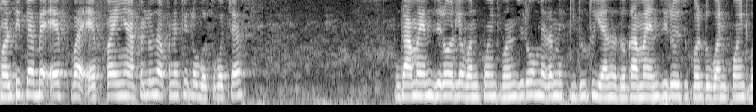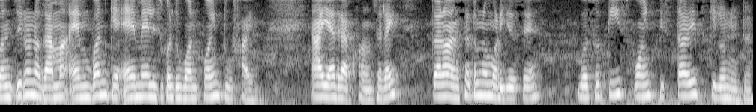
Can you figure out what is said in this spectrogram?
multiply by F Y F Y અહીંયા આપેલું છે આપણને કેટલો? બસો પચાસ. ગામા એમ ઝીરો એટલે વન પોઈન્ટ વન ઝીરો મેં તમને કીધું હતું યાદ હતું. Gamma M zero is equal to one point one zero ને ગામા એમ વન કે M L is equal to one point two five આ યાદ રાખવાનું છે રાઈટ તો આનો આન્સર તમને મળી જશે. બસો ત્રીસ પોઈન્ટ પિસ્તાળીસ કિલોન્યુટન.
